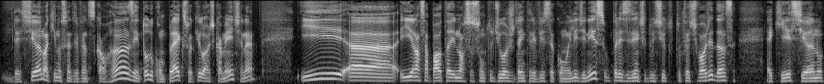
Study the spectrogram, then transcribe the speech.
deste ano, aqui no Centro de Eventos Carl Hansen, todo o complexo aqui, logicamente, né? E, ah, e a nossa pauta e nosso assunto de hoje da entrevista com Eli Diniz, o presidente do Instituto Festival de Dança, é que este ano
